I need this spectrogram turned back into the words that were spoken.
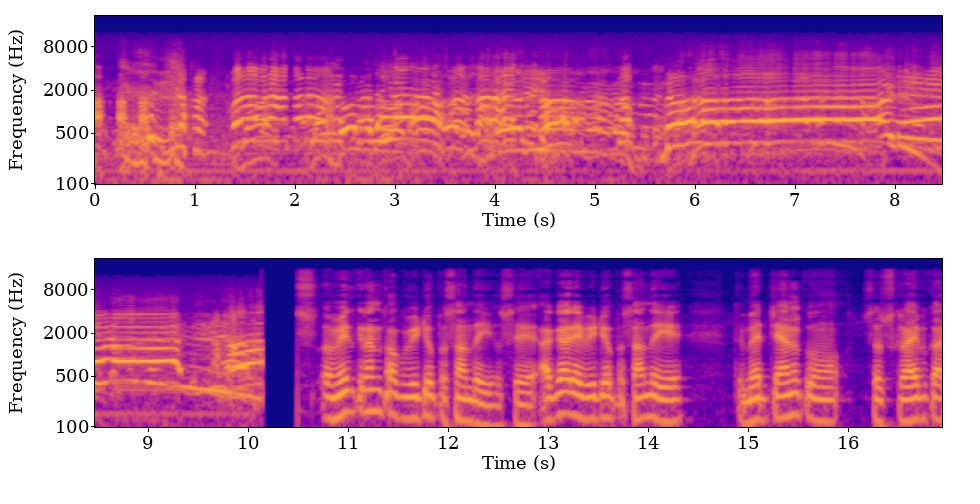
امید کرن تو ویڈیو پسند آئی اس سے۔ اگر یہ ویڈیو پسند آئی ہے تو میرے چینل کو سبسکرائب کر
